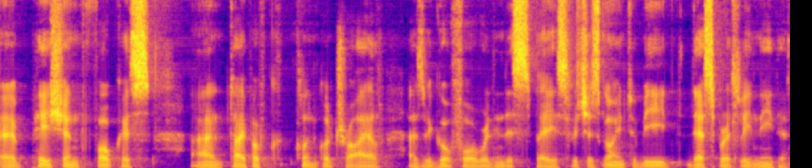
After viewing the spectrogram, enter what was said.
a patient focus uh, type of clinical trial as we go forward in this space, which is going to be desperately needed.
